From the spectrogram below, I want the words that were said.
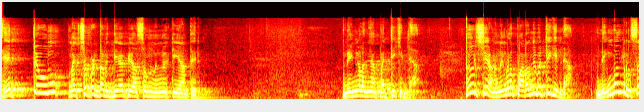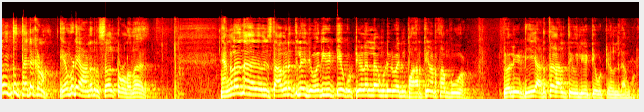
ഏറ്റവും മെച്ചപ്പെട്ട വിദ്യാഭ്യാസം നിങ്ങൾക്ക് ഞാൻ തരും. നിങ്ങളെ ഞാൻ പറ്റിക്കില്ല. തീർച്ചയാണ് നിങ്ങൾ പറഞ്ഞു പറ്റിക്കില്ല. നിങ്ങൾ റിസൾട്ട് തിരക്കണം. എവിടെയാണ് റിസൾട്ട് ഉള്ളത് ഞങ്ങൾ സ്ഥാപനത്തിലെ ജോലി കിട്ടിയ കുട്ടികളെല്ലാം കൂടി ഒരു വൻ പാർട്ടി നടത്താൻ പോവുകയാണ്. ജോലി കിട്ടി ഈ അടുത്ത കാലത്ത് ജോലി കിട്ടിയ കുട്ടികളെല്ലാം കൂടി.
